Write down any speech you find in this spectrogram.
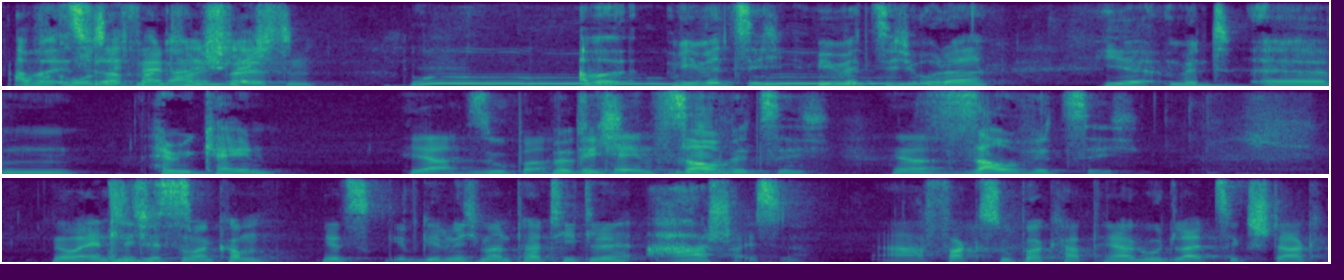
Aber Auch ist vielleicht mal gar nicht schlecht. Wölfen. Aber wie witzig, wie witzig, oder? Hier mit ähm, Harry Kane. Ja, super. Wirklich sauwitzig. Ja. Sauwitzig. So, endlich jetzt mal kommen. Jetzt gib nicht mal ein paar Titel. Ah, scheiße. Ah, fuck, Supercup. Ja, gut, Leipzig stark.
